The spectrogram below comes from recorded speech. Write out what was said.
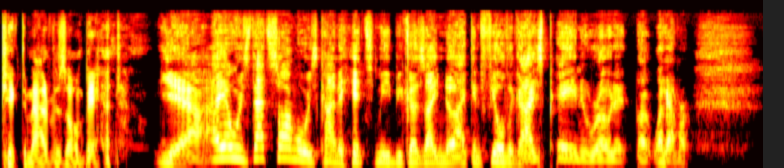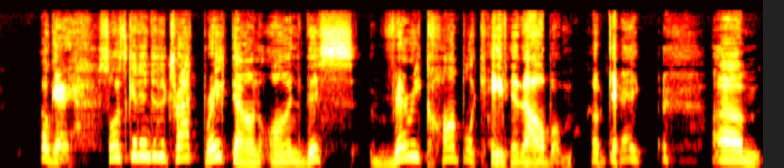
kicked him out of his own band. Yeah, I always that song always kind of hits me because I know I can feel the guy's pain who wrote it, but whatever. Okay, so let's get into the track breakdown on this very complicated album, okay? Um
